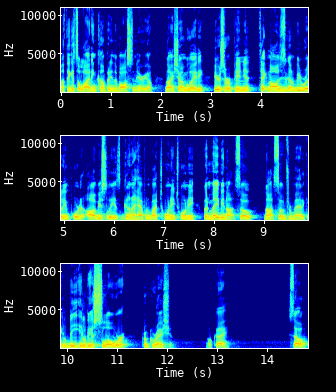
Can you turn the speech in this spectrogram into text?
I think it's a lighting company in the Boston area. Nice young lady. Here's her opinion. Technology is going to be really important. Obviously, it's going to happen by 2020, but maybe not so not so dramatic. It'll be it'll be a slower progression. Okay? So,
